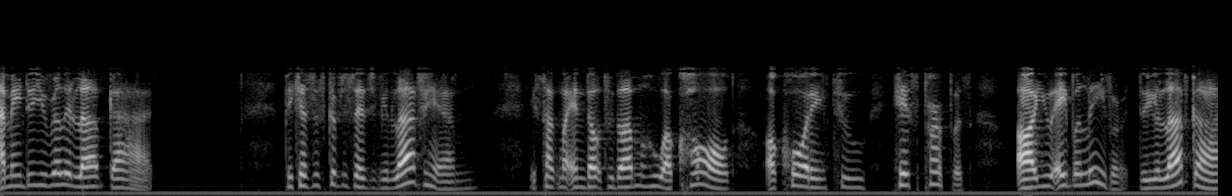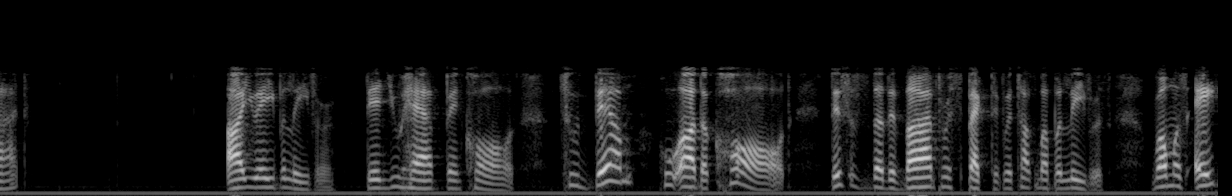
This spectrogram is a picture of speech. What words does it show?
I mean, do you really love God? Because the scripture says if you love Him, He's talking about and to them who are called according to His purpose. Are you a believer? Do you love God? Are you a believer? Then you have been called. To them who are the called, this is the divine perspective. We're talking about believers. Romans 8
